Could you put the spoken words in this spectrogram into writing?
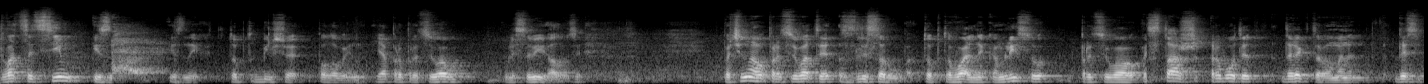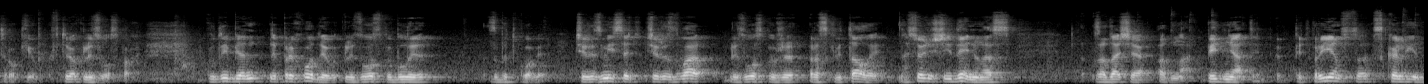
27 із, із них, тобто більше половини, я пропрацював у лісовій галузі. Починав працювати з лісоруба, тобто вальником лісу працював. Стаж роботи директора у мене 10 років в трьох лісгоспах. Куди б я не приходив, лісгоспи були збиткові. Через місяць, через два лісгоспи вже розквітали. На сьогоднішній день у нас задача одна підняти підприємство з колін.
